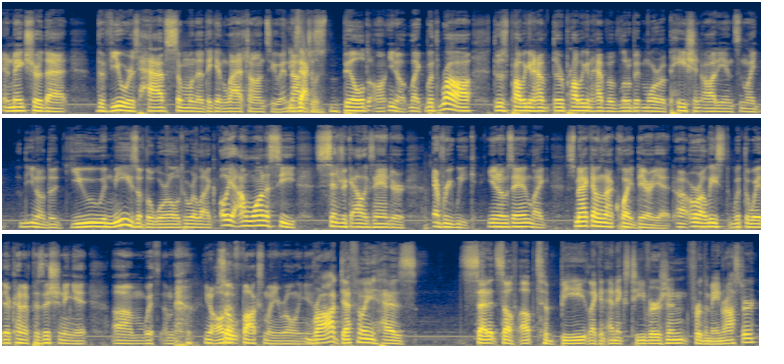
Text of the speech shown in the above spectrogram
and make sure that the viewers have someone that they can latch onto and not Exactly. just build on. You know, like with Raw, there's probably gonna have they're probably gonna have a little bit more of a patient audience and like you know the you and me's of the world who are like, oh yeah, I want to see Cedric Alexander every week. You know what I'm saying? Like SmackDown's not quite there yet, uh, or at least with the way they're kind of positioning it, um, with um, you know all So, that Fox money rolling in. Raw definitely has set itself up to be like an NXT version for the main roster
